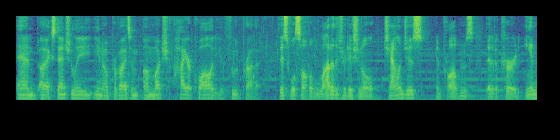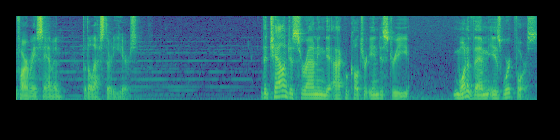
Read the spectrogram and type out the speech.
and uh, extensionally, you know, provides a, a much higher quality of food product. This will solve a lot of the traditional challenges and problems that have occurred in farm-raised salmon for the last 30 years. The challenges surrounding the aquaculture industry, one of them is workforce.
